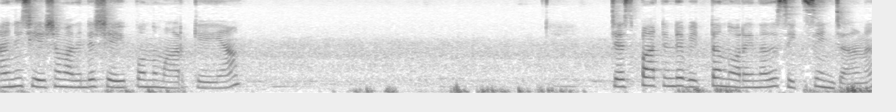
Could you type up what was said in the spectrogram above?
അതിനുശേഷം അതിന്റെ ഷേപ്പ് ഒന്ന് മാർക്ക് ചെയ്യാം. ചെസ്റ്റ് പാർട്ടിന്റെ വിട്ട് എന്ന് പറയുന്നത് സിക്സ് ഇഞ്ചാണ്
